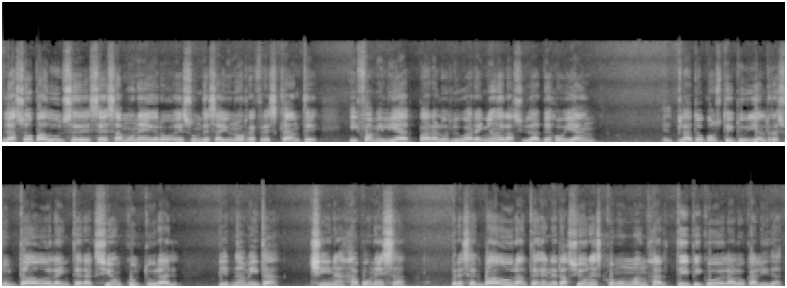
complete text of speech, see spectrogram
La sopa dulce de sésamo negro es un desayuno refrescante y familiar para los lugareños de la ciudad de Hoi An. El plato constituye el resultado de la interacción cultural vietnamita, china, japonesa, preservado durante generaciones como un manjar típico de la localidad.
